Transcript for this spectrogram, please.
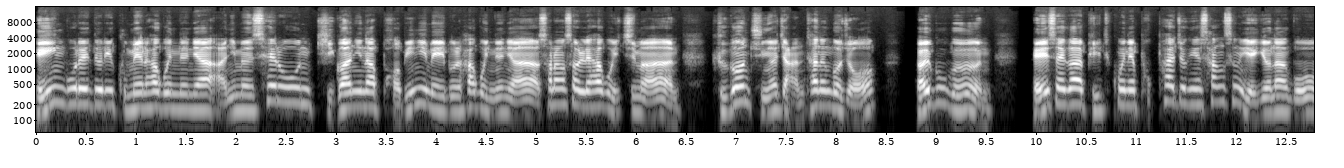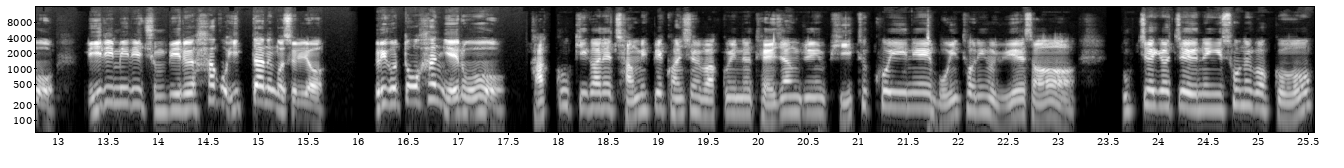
개인 고래들이 구매를 하고 있느냐 아니면 새로운 기관이나 법인이 매입을 하고 있느냐 설왕설래하고 있지만 그건 중요하지 않다는 거죠. 결국은 대세가 비트코인의 폭발적인 상승을 예견하고 미리미리 준비를 하고 있다는 것을요. 그리고 또 한 예로 각국 기관의 장밋빛 관심을 받고 있는 대장주인 비트코인의 모니터링을 위해서 국제결제은행이 손을 걷고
